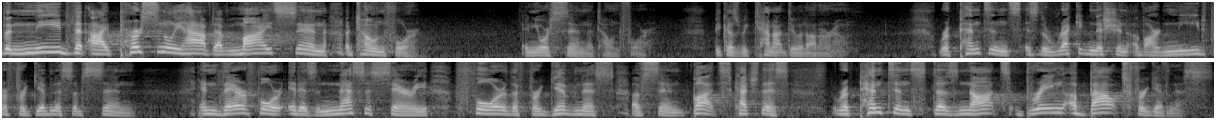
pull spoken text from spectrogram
the need that I personally have to have my sin atoned for and your sin atoned for, because we cannot do it on our own. Repentance is the recognition of our need for forgiveness of sin and therefore it is necessary for the forgiveness of sin. But, catch this repentance does not bring about forgiveness.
